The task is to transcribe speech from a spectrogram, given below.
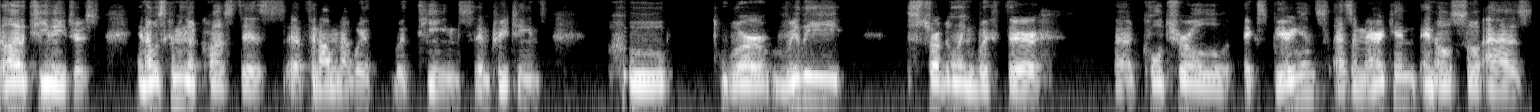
a lot of teenagers, and I was coming across this uh, phenomena with with teens and preteens who were really struggling with their uh, cultural experience as American and also as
